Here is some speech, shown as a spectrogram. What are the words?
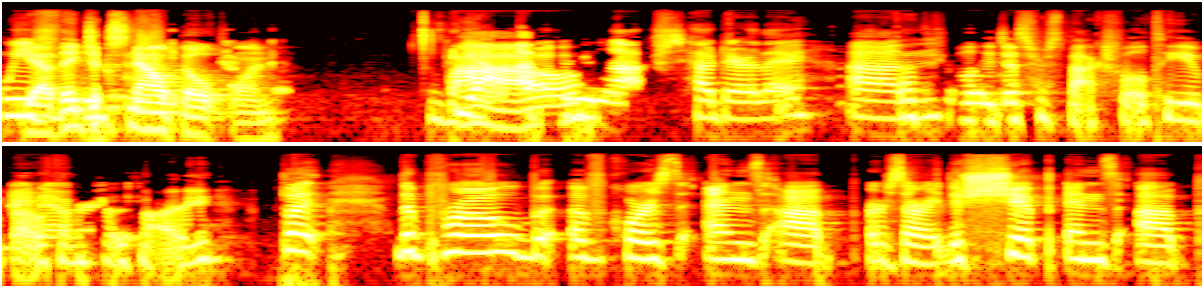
we've yeah, they just now built one. yeah Wow. after we left. How dare they? Um, That's really disrespectful to you both. know, I'm so sorry. But the probe, of course, ends up, or sorry, the ship ends up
